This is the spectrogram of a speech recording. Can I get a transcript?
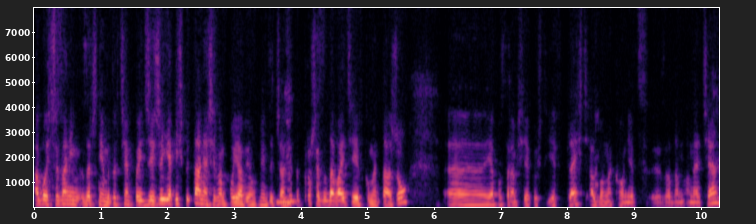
albo jeszcze zanim zaczniemy, to chciałem powiedzieć, że jeżeli jakieś pytania się Wam pojawią w międzyczasie, to proszę zadawajcie je w komentarzu. E, ja postaram się jakoś je wpleść, albo na koniec zadam Anecie.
